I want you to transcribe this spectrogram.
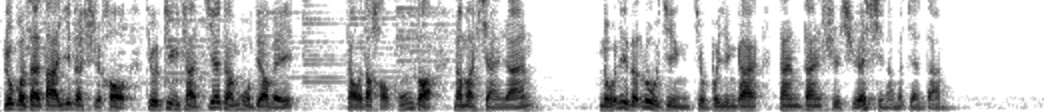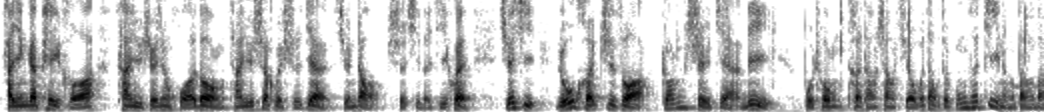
如果在大一的时候就定下阶段目标为找到好工作，那么显然努力的路径就不应该单单是学习那么简单，还应该配合参与学生活动、参与社会实践、寻找实习的机会、学习如何制作装饰简历、补充课堂上学不到的工作技能等等。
